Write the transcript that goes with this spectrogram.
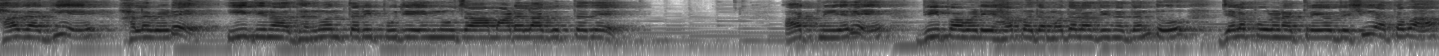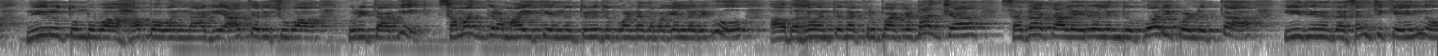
ಹಾಗಾಗಿಯೇ ಹಲವೆಡೆ ಈ ದಿನ ಧನ್ವಂತರಿ ಪೂಜೆಯನ್ನು ಸಹ ಮಾಡಲಾಗುತ್ತದೆ. ಆತ್ಮೀಯರೇ, ದೀಪಾವಳಿ ಹಬ್ಬದ ಮೊದಲ ದಿನದಂದು ಜಲಪೂರ್ಣ ತ್ರಯೋದಶಿ ಅಥವಾ ನೀರು ತುಂಬುವ ಹಬ್ಬವನ್ನಾಗಿ ಆಚರಿಸುವ ಕುರಿತಾಗಿ ಸಮಗ್ರ ಮಾಹಿತಿಯನ್ನು ತಿಳಿದುಕೊಂಡ ನಮಗೆಲ್ಲರಿಗೂ ಆ ಭಗವಂತನ ಕೃಪಾ ಕಟಾಕ್ಷ ಸದಾಕಾಲ ಇರಲೆಂದು ಕೋರಿಕೊಳ್ಳುತ್ತಾ ಈ ದಿನದ ಸಂಚಿಕೆಯನ್ನು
